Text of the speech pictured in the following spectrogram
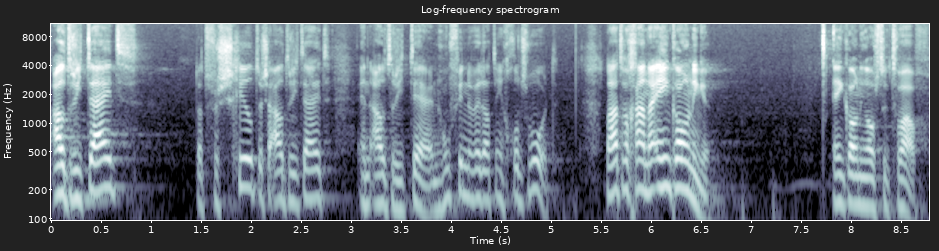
autoriteit, dat verschil tussen autoriteit en autoritair? En hoe vinden we dat in Gods woord? Laten we gaan naar 1 Koningen. 1 Koning hoofdstuk 12.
